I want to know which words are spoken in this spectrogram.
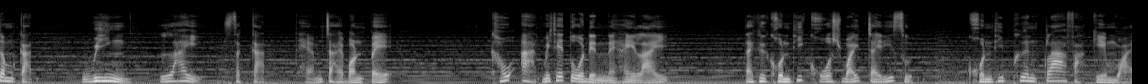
จำกัด วิ่ง ไล่ สกัด แถมจ่ายบอลเป๊ะ เขาอาจไม่ใช่ตัวเด่นในไฮไลท์ แต่คือคนที่โค้ชไว้ใจที่สุด คนที่เพื่อนกล้าฝากเกมไว้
